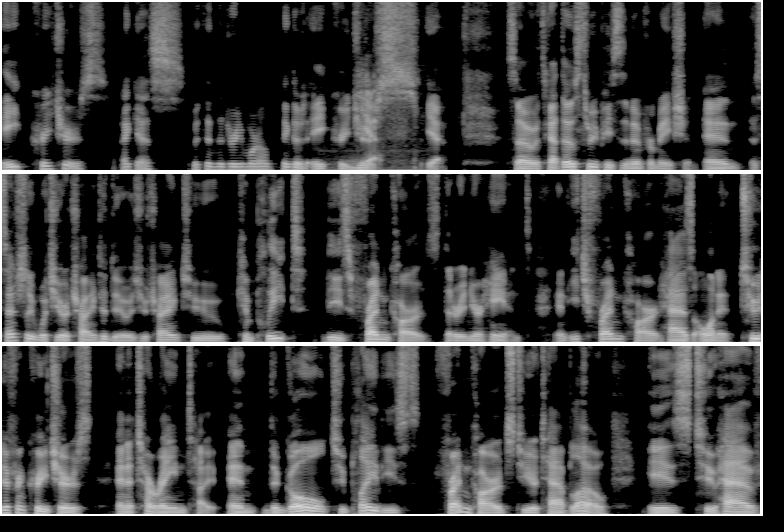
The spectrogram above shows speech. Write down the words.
eight creatures i guess within the dream world? I think there's eight creatures. Yes. yeah. So it's got those three pieces of information. And essentially what you're trying to do is you're trying to complete these friend cards that are in your hand. And each friend card has on it two different creatures and a terrain type. And the goal to play these friend cards to your tableau is to have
